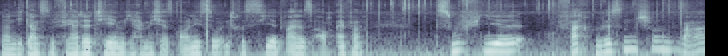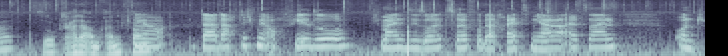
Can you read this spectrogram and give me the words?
dann die ganzen Pferdethemen, die haben mich jetzt auch nicht so interessiert, weil es auch einfach zu viel Fachwissen schon war, so gerade am Anfang. Ja, da dachte ich mir auch viel so, ich meine, sie soll 12 oder 13 Jahre alt sein und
